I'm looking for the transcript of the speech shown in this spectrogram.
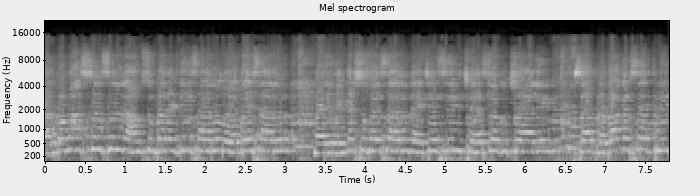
Kadapa masters Ram Subbareddy sir వైభయ్ సారు మరి వెంకట సుబ్బయ్య సారు దయచేసి చైర్స్ కూర్చోవాలి. సార్ ప్రభాకర్ సార్ ప్లీజ్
